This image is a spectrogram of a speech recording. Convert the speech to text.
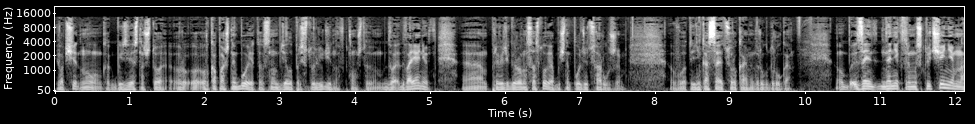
И вообще, ну, как бы известно, что рукопашный бой — это в основном дело простолюдинов, потому что дворяне э, привилегированного сословия обычно пользуются оружием. Вот, и не касаются руками друг друга. За, за некоторым исключением,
